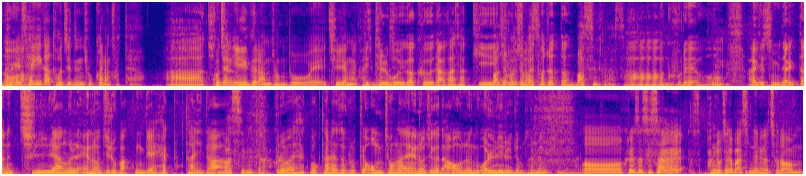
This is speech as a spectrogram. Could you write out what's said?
그게 어. 세 개가 터지는 효과랑 같아요. 아 진짜. 고작 1g 정도의 질량을 가진. 리틀보이가 그 나가사키 히로시마에. 터졌던. 맞습니다, 맞습니다. 아 그래요. 네. 알겠습니다. 일단은 질량을 에너지로 바꾼 게 핵폭탄이다. 맞습니다. 그러면 핵폭탄에서 그렇게 엄청난 에너지가 나오는 원리를 좀 설명해 주신다면. 어, 그래서 세상, 방금 제가 말씀드린 것처럼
